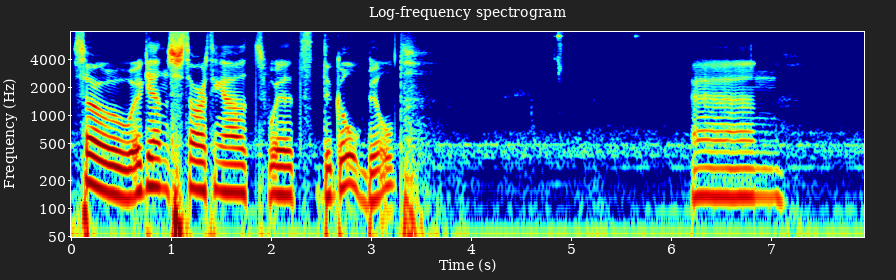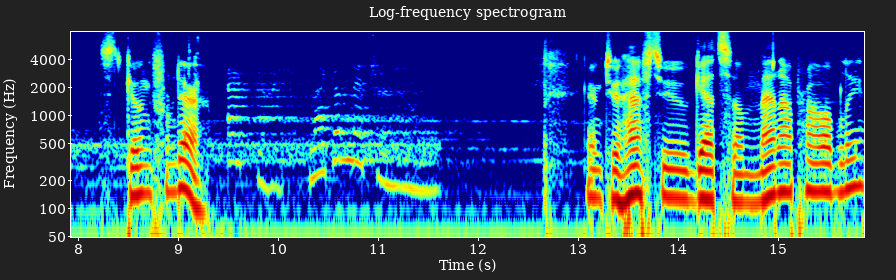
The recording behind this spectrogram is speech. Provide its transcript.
So again starting out with the gold build and going from there. Going to have to get some mana probably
